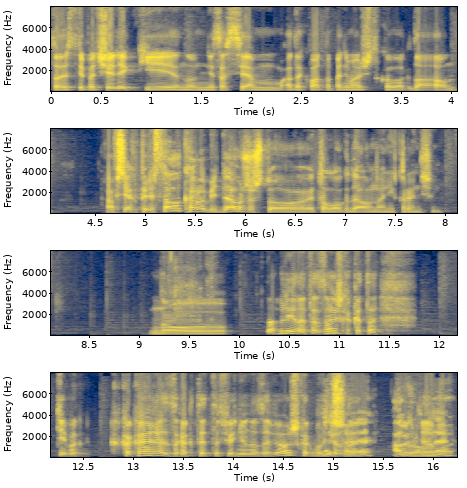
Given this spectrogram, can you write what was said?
То есть, типа, челики, ну, не совсем адекватно понимают, что такое локдаун. А всех перестало коробить, да, уже, что это локдаун, а не карантин? Ну, да блин, это знаешь, как это, типа, какая разница, как ты эту фигню назовешь, как бы Большая, все огромная, будет,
